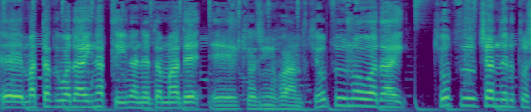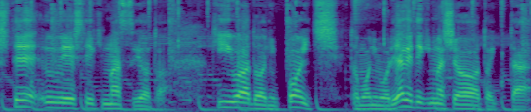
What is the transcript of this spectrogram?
えー全く話題になっていないネタまで、えー巨人ファン共通の話題、共通チャンネルとして運営していきますよと。キーワードは日本一、共に盛り上げていきましょうといった、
